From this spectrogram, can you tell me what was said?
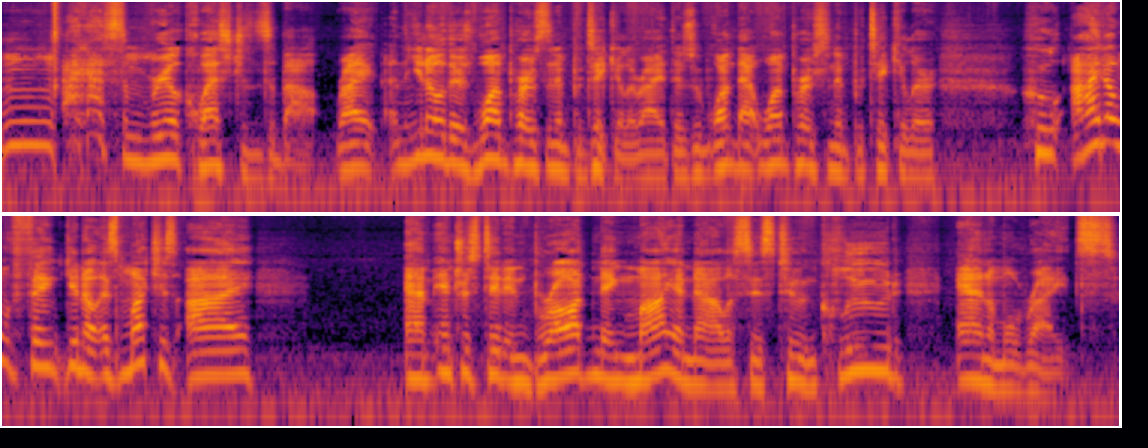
mm, i got some real questions about right? And you know there's one person in particular right? There's one that one person in particular who i don't think you know as much as i am interested in broadening my analysis to include animal rights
